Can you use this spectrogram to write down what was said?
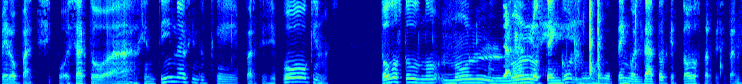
Pero participó. Exacto, Argentina siento que participó, ¿quién más? Todos, todos no, no, no los tengo, no tengo el dato que todos participan.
